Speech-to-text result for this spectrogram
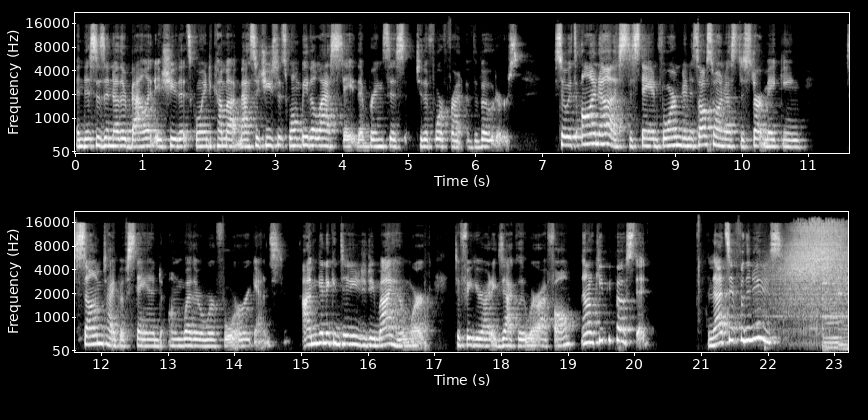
And this is another ballot issue that's going to come up. Massachusetts won't be the last state that brings this to the forefront of the voters. So it's on us to stay informed, and it's also on us to start making some type of stand on whether we're for or against. I'm going to continue to do my homework to figure out exactly where I fall, and I'll keep you posted. And that's it for the news. Thank you.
